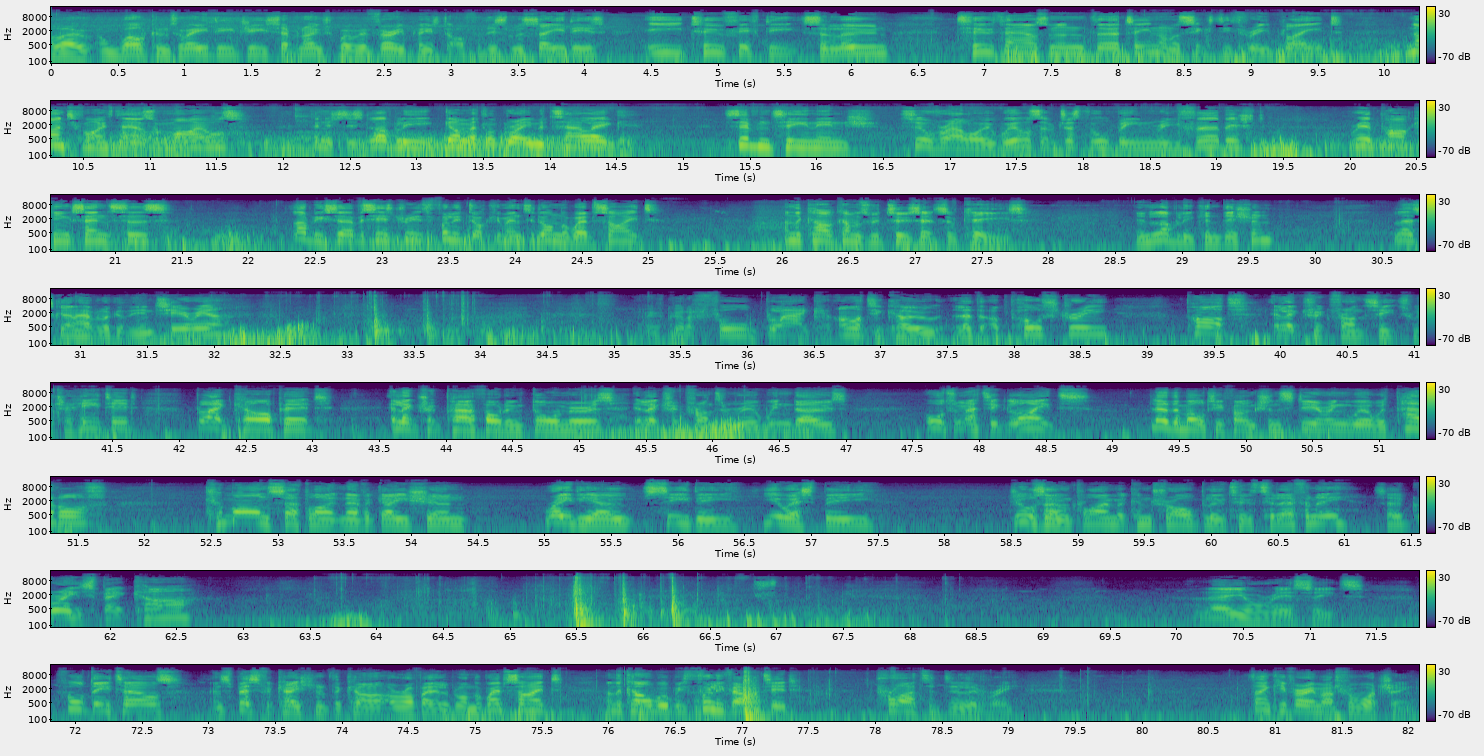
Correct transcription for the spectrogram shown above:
Hello and welcome to ADG Sevenoaks where we're very pleased to offer this Mercedes E250 Saloon 2013 on a 63 plate, 95,000 miles, finished this lovely gunmetal grey metallic, 17 inch silver alloy wheels have just all been refurbished, rear parking sensors, lovely service history, it's fully documented on the website. And the car comes with two sets of keys. In lovely condition Let's go and have a look at the interior. We've got a full black Artico leather upholstery, part electric front seats which are heated, black carpet, electric power folding door mirrors, electric front and rear windows, automatic lights, leather multifunction steering wheel with paddles, COMAND satellite navigation, radio, CD, USB, dual zone climate control, Bluetooth telephony. So great spec car. And there are your rear seats. Full details and specification of the car are available on the website and the car will be fully validated prior to delivery. Thank you very much for watching.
